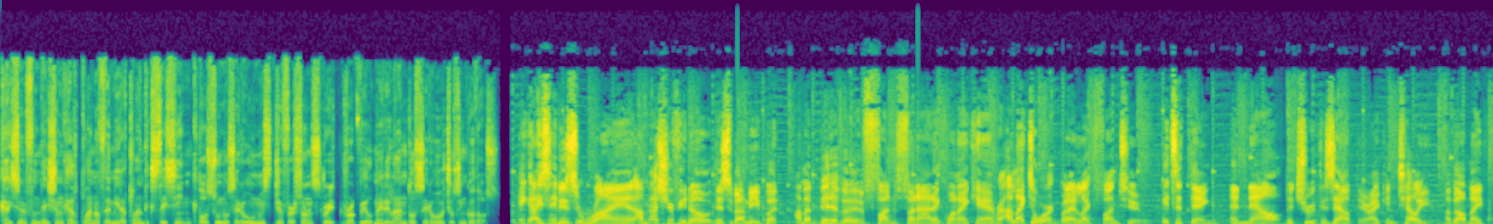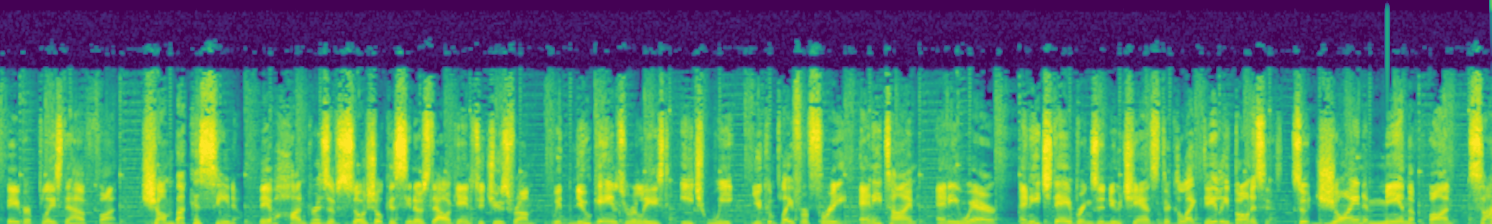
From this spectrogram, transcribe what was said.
Kaiser Foundation Health Plan of the Mid-Atlantic Stay Inc., 2101 East Jefferson Street, Rockville, Maryland, 20852. Hey guys, it is Ryan. I'm not sure if you know this about me, but I'm a bit of a fun fanatic when I can. I like to work, but I like fun too. It's a thing. And now the truth is out there. I can tell you about my favorite place to have fun. Chumba Casino. They have hundreds of social casino style games to choose from with new games released each week. You can play for free anytime, anywhere and each day brings a new chance to collect daily bonuses. So join me in the fun. Sign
